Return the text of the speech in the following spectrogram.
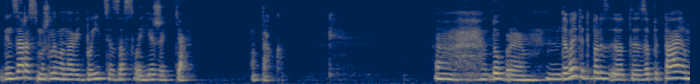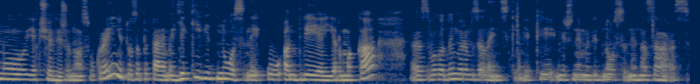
він зараз, можливо, навіть боїться за своє життя. Отак. Добре, давайте тепер от запитаємо, якщо він ж у нас в Україні, то запитаємо, які відносини у Андрія Єрмака е, з Володимиром Зеленським, які між ними відносини на зараз.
